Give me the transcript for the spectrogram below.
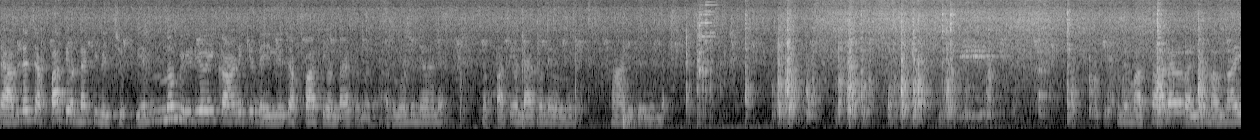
രാവിലെ ചപ്പാത്തി ഉണ്ടാക്കി വെച്ചു. എന്നും വീഡിയോയിൽ കാണിക്കുന്നേ ഇല്ലേ ചപ്പാത്തി ഉണ്ടാക്കുന്നത്. അതുകൊണ്ട് ഞാൻ ചപ്പാത്തി ഉണ്ടാക്കുന്നതൊന്നും കാണിക്കുന്നില്ല. പിന്നെ മസാലകളെല്ലാം നന്നായി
